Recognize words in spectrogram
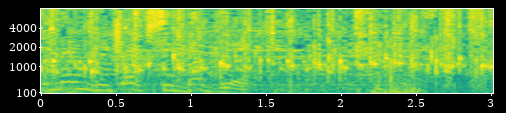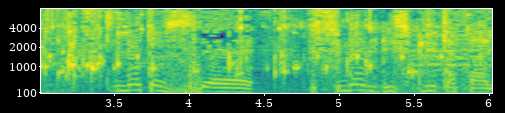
the language of Zimbabwe. Let us uh, smell this beautiful.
